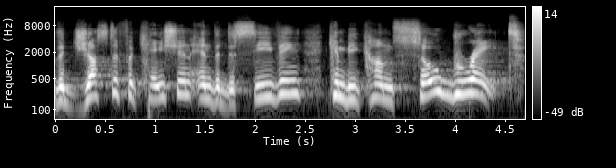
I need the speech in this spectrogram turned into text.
the justification and the deceiving can become so great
